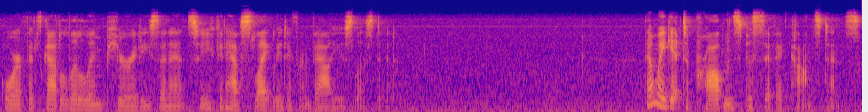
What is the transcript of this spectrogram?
or if it's got a little impurities in it. So you can have slightly different values listed. Then we get to problem-specific constants.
